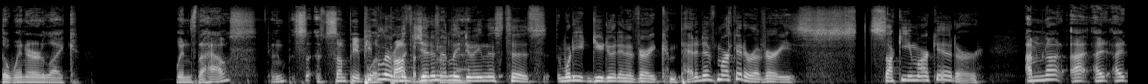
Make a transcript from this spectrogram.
the winner like wins the house. And s- some people People have are legitimately doing this to what do you do you do it in a very competitive market or a very s- sucky market or I'm not. I, I. I-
